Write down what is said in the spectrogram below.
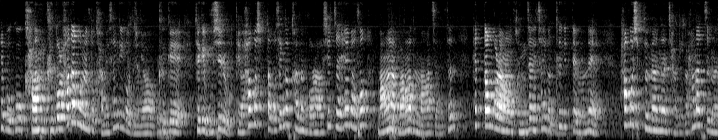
해보고 감 그걸 하다 보면 또 감이 생기거든요. 그쵸. 음. 그게 되게 무시를 못해요. 하고 싶다고 생각하는 거랑 실제 해봐서 망하, 망하든 망하지 않든 했던 거랑은 굉장히 차이가 음. 크기 때문에 하고 싶으면은 자기가 하나쯤은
